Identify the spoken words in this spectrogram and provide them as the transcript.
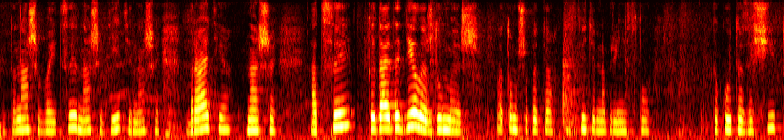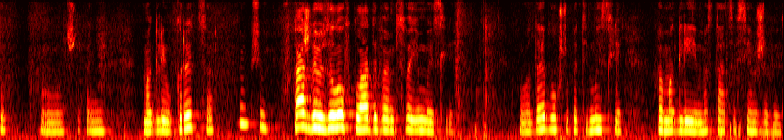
Это наши бойцы, наши дети, наши братья, наши отцы. Когда это делаешь, думаешь о том, чтобы это действительно принесло какую-то защиту, вот, чтобы они могли укрыться. В общем, в каждый узелок вкладываем свои мысли. Вот, дай Бог, чтобы эти мысли помогли им остаться всем живыми.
